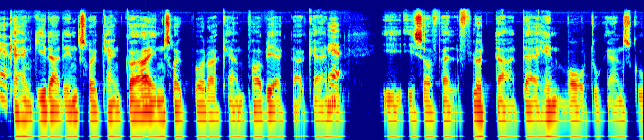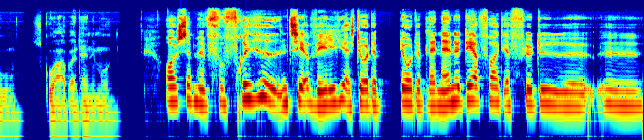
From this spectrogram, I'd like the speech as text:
Ja. Kan han give dig et indtryk? Kan han gøre indtryk på dig? Kan han påvirke dig? Kan han Ja. i, i så fald flytte dig derhen, hvor du gerne skulle, skulle arbejde hen imod? Også at man får friheden til at vælge. Altså, det, var da, det var da blandt andet derfor, at jeg flyttede øh,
